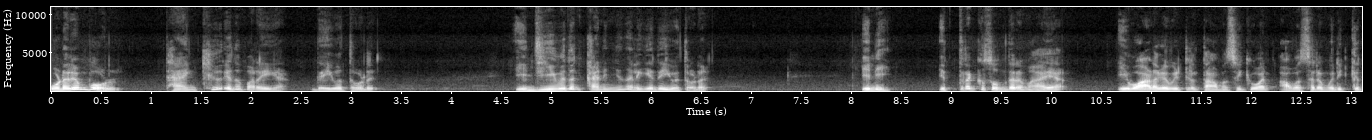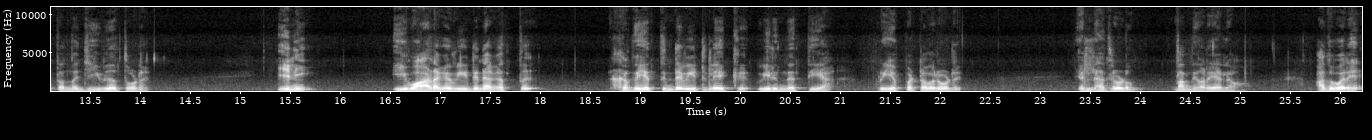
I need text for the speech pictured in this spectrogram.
ഉണരുമ്പോൾ താങ്ക് യു എന്ന് പറയുക ദൈവത്തോട്. ഈ ജീവിതം കനിഞ്ഞു നൽകിയ ദൈവത്തോട്. ഇനി ഇത്രക്ക് സുന്ദരമായ ഈ വാടക വീട്ടിൽ താമസിക്കുവാൻ അവസരമൊരുക്കി തന്ന ജീവിതത്തോട്. ഇനി ഈ വാടക വീടിനകത്ത് ഹൃദയത്തിന്റെ വീട്ടിലേക്ക് വിരുന്നെത്തിയ പ്രിയപ്പെട്ടവരോട് എല്ലാത്തിനോടും നന്ദി പറയാലോ? അതുപോലെ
